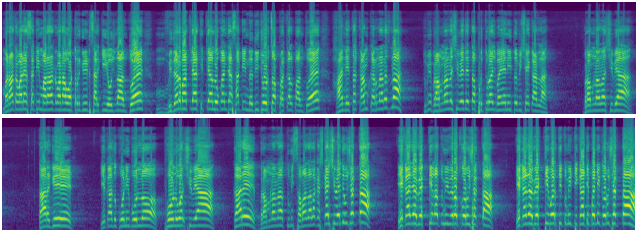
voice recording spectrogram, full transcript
मराठवाड्यासाठी मराठवाडा वॉटर ग्रीड सारखी योजना आणतोय. विदर्भातल्या तिथल्या लोकांच्यासाठी नदी जोडचा प्रकल्प आणतोय. हा नेता काम करणारच ना. तुम्ही ब्राह्मणांना शिव्या देता पृथ्वीराज भाईयांनी इथं विषय काढला. ब्राह्मणांना शिव्या. टार्गेट एखादं कोणी बोललं फोनवर शिव्या. का रे? ब्राह्मणांना तुम्ही समाजाला कश काय शिव्या देऊ शकता? एखाद्या व्यक्तीला तुम्ही विरोध करू शकता. एखाद्या व्यक्तीवरती तुम्ही टीका टिप्पणी करू शकता.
